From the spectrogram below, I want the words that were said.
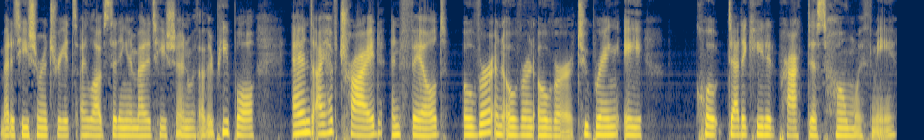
meditation retreats. I love sitting in meditation with other people. And I have tried and failed over and over and over to bring a quote dedicated practice home with me.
